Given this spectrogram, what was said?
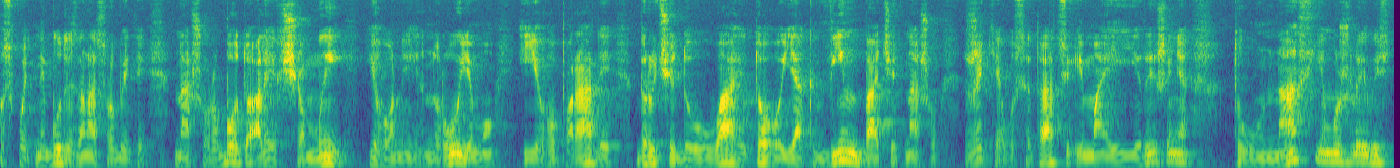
Господь не буде за нас робити нашу роботу, але якщо ми його не ігноруємо і його поради, беручи до уваги того, як він бачить нашу життєву ситуацію і має її рішення, то у нас є можливість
